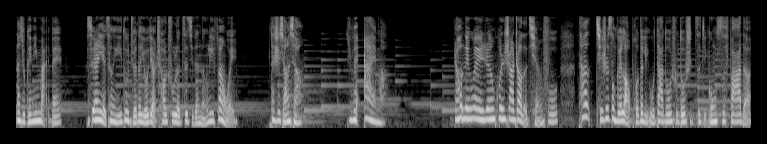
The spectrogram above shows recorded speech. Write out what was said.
那就给你买呗。虽然也曾一度觉得有点超出了自己的能力范围，但是想想，因为爱嘛。然后那位扔婚纱照的前夫，他其实送给老婆的礼物大多数都是自己公司发的，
